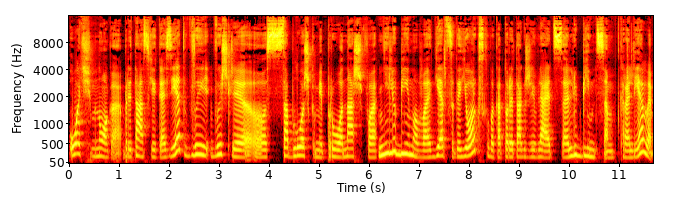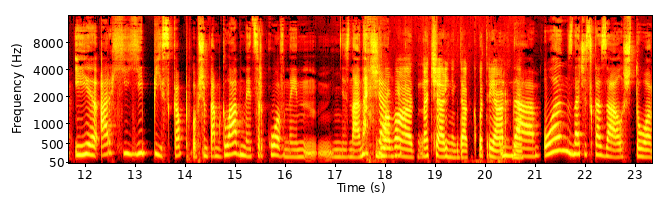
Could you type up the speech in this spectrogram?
очень много британских газет вы, вышли э, с обложками про нашего нелюбимого герцога Йоркского, который также является любимцем королевы, и архиепископ, в общем, там главный церковный, не знаю, начальник. Глава, начальник, да, как патриарх. Да. да. Он, значит, сказал, что,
